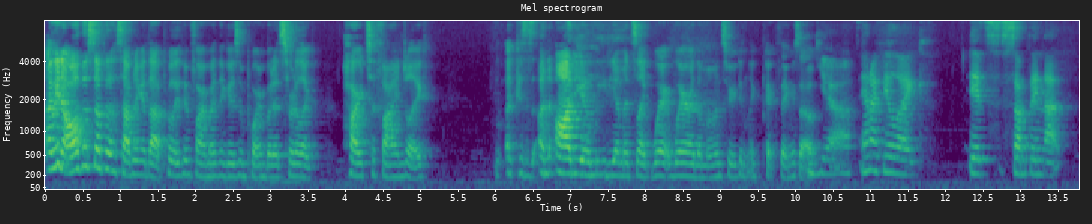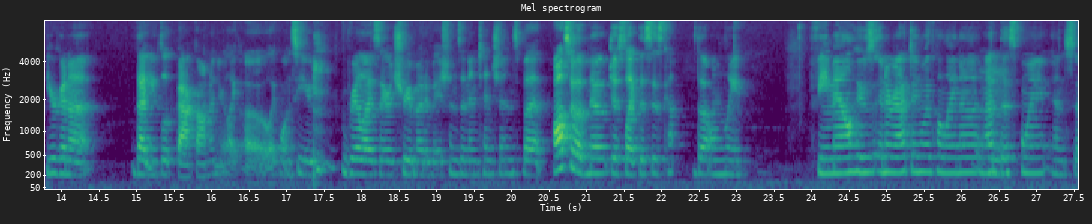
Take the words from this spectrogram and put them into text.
I mean, all the stuff that's happening at that Prolethean farm, I think is important, but it's sort of like hard to find like because it's an audio medium. It's like where where are the moments where you can like pick things up? Yeah, and I feel like it's something that you're gonna that you look back on and you're like, oh, like once you realize their true motivations and intentions. But also of note, just like this is the only female who's interacting with Helena Mhm. at this point, and so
